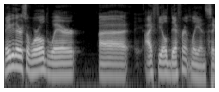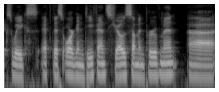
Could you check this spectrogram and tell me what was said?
maybe there's a world where uh, I feel differently in six weeks if this Oregon defense shows some improvement uh,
